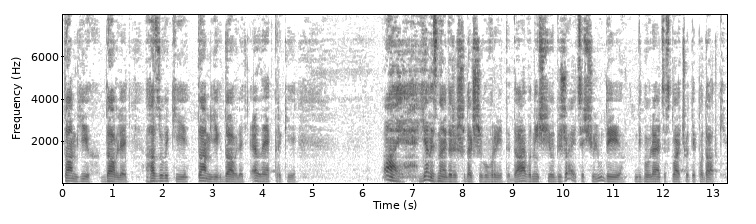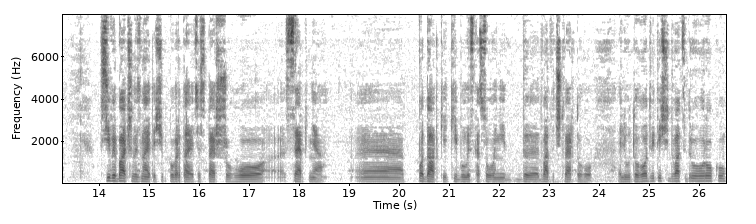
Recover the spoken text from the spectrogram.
Там їх давлять газовики, там їх давлять електрики. Ай, я не знаю навіть, що далі говорити. Да? Вони ще обіжаються, що люди відмовляються сплачувати податки. Всі ви бачили, знаєте, що повертаються з 1 серпня е, податки, які були скасовані 24 лютого 2022 року.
